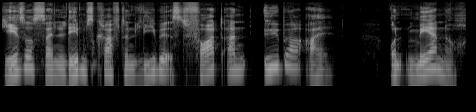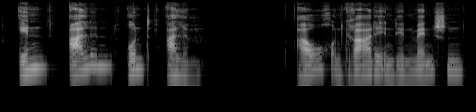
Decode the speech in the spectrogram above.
Jesus, seine Lebenskraft und Liebe ist fortan überall und mehr noch in allen und allem. Auch und gerade in den Menschen,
